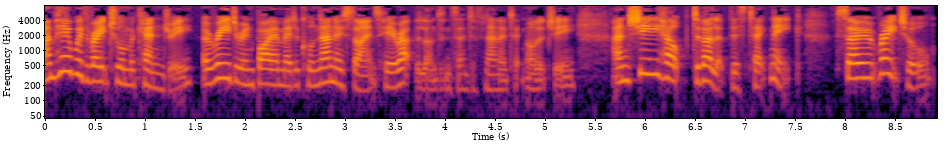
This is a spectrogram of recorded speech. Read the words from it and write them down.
I'm here with Rachel McKendry, a reader in biomedical nanoscience here at the London Centre for Nanotechnology, and she helped develop this technique. So, Rachel,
